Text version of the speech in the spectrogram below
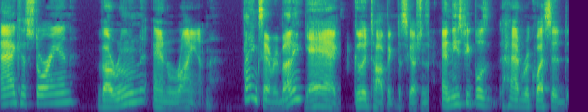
Ag Historian, Varun, and Ryan. Thanks, everybody. Yeah, good topic discussions. And these people had requested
